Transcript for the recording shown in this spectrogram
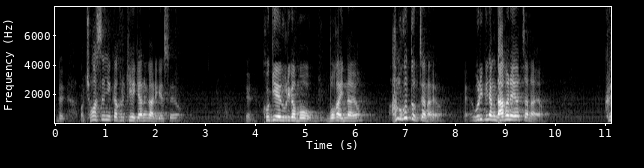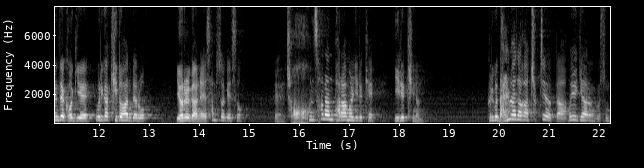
근데 어, 좋았으니까 그렇게 얘기하는 거 아니겠어요? 예, 거기에 우리가 뭐 뭐가 있나요? 아무것도 없잖아요. 예, 우리 그냥 나그네였잖아요. 그런데 거기에 우리가 기도한 대로 열흘간의 삶 속에서 예, 좋은 선한 바람을 이렇게 일으키는 그리고 날마다가 축제였다고 얘기하는 것은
